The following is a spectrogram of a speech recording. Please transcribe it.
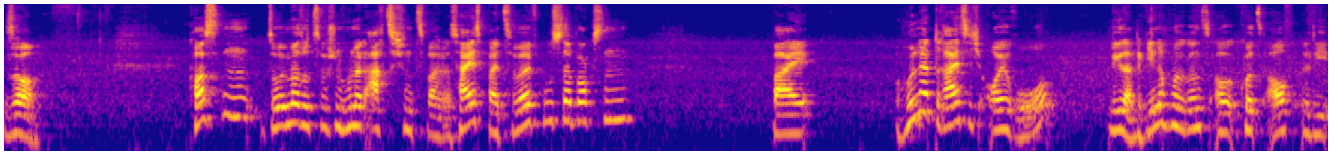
So. Kosten so immer so zwischen 180 und 200. Das heißt, bei 12 Boosterboxen bei 130 Euro, wie gesagt, wir gehen nochmal ganz kurz auf die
